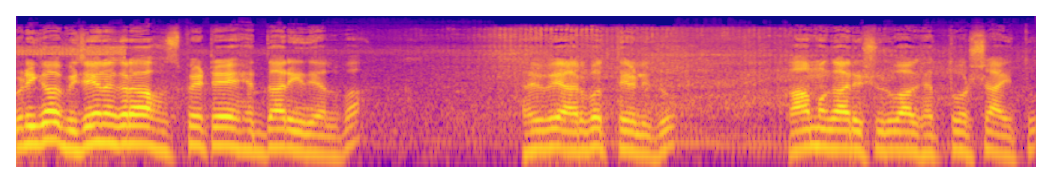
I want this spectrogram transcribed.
ನೋಡಿ, ಈಗ ವಿಜಯನಗರ ಹೊಸಪೇಟೆ ಹೆದ್ದಾರಿ ಇದೆ ಅಲ್ವಾ? ಹೈವೇ ಅರವತ್ತೇಳಿದು ಕಾಮಗಾರಿ ಶುರುವಾಗಿ ಹತ್ತು ವರ್ಷ ಆಯಿತು.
